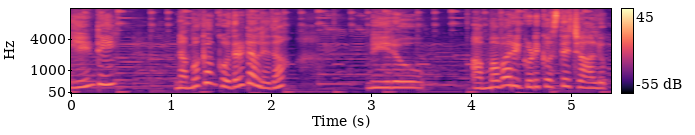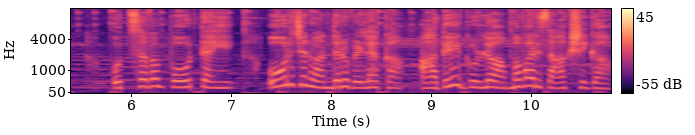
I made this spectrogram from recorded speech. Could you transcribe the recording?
ఏంటి? నమ్మకం కుదరటం లేదా? మీరు అమ్మవారి గుడికొస్తే చాలు. ఉత్సవం పూర్తయి ఊర్జను అందరూ వెళ్ళాక అదే గుళ్ళో అమ్మవారి సాక్షిగా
